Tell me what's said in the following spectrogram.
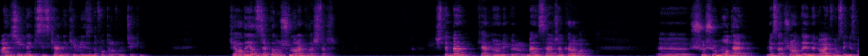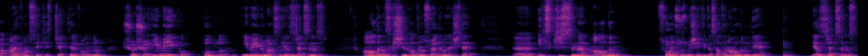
Aynı şekilde siz kendi kimliğinizin de fotoğrafını çekin. Kağıda yazacaklarım şunlar arkadaşlar. İşte ben kendi örnek veriyorum. Ben Sercan Karabağ. Ee, şu şu model mesela şu anda elimde bir iPhone 8 var. iPhone 8 cep telefonunu şu şu e-mail ko- kodlu e-mail numarasını yazacaksınız. Aldığınız kişinin adını soyadını işte e, X kişisinden aldım. Sorunsuz bir şekilde satın aldım diye yazacaksınız.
